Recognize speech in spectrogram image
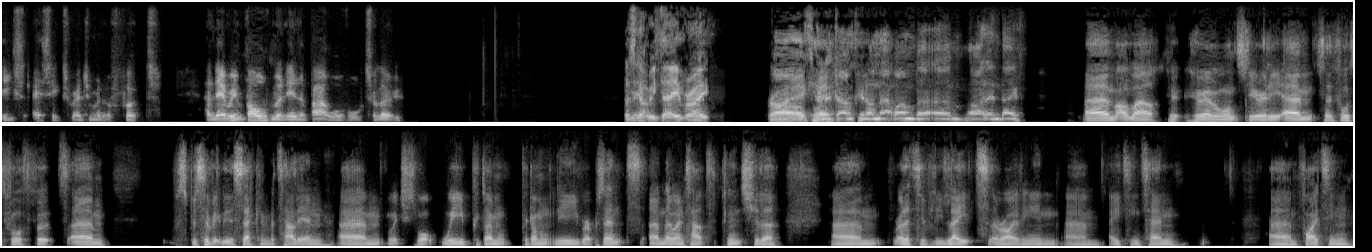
East Essex Regiment of Foot? And their involvement in the Battle of Waterloo. That's got to be Dave, right? Right. I was okay. jump in on that one, but um, all right then, Dave. Um, oh, well, wh- whoever wants to, really. Um, so, 44th Foot, um, specifically the Second Battalion, um, which is what we predom- predominantly represent. Um, they went out to the peninsula um, relatively late, arriving in um, 1810, um, fighting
